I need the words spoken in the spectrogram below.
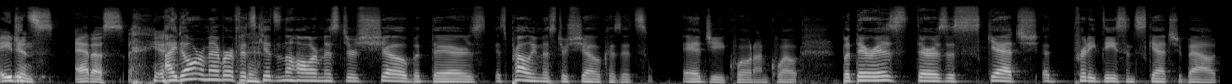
Agents at us. I don't remember if it's Kids in the Hall or Mr. Show, but there's it's probably Mr. Show because it's edgy, quote unquote. But there is there is a sketch, a pretty decent sketch about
